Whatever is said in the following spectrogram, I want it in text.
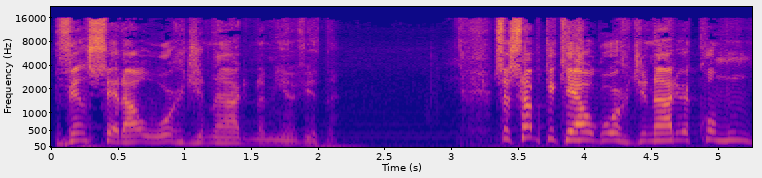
vencerá o ordinário na minha vida. Você sabe o que é algo ordinário? É comum.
